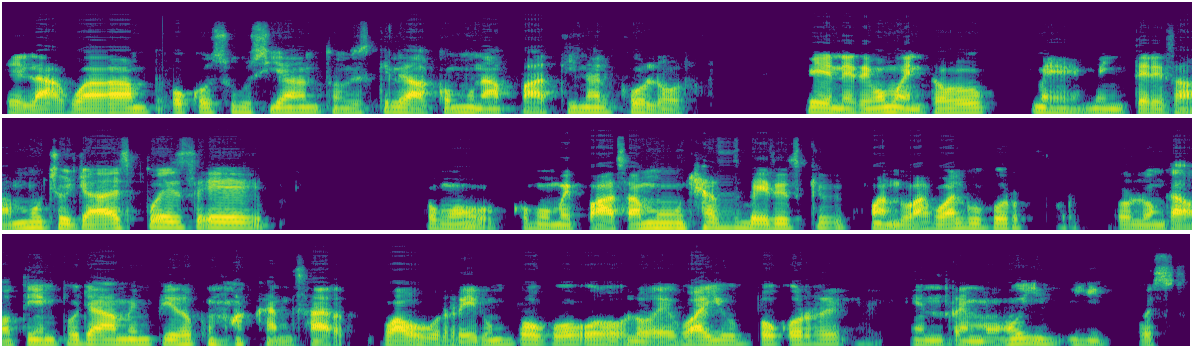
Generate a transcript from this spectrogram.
el agua un poco sucia, entonces que le da como una pátina al color. En ese momento me, me interesaba mucho. Ya después eh, como, como me pasa muchas veces que cuando hago algo por, prolongado tiempo ya me empiezo como a cansar o a aburrir un poco o lo dejo ahí un poco en remojo y, y pues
